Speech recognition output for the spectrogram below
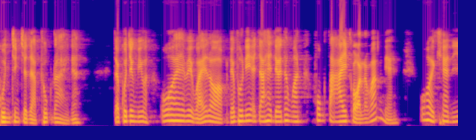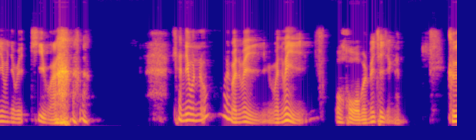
คุณจึงจะดับทุกข์ได้นะ แต่คุณยังมีว่า โอ้ยไม่ไหวหรอก เดี๋ยวพรุ่งนี้อาจารย์ให้เดินทั้งวันคงตายก่อนละมั้งเนี่ย โอ้ยแค่นี้มันจะไปขี้มา แค่นี้มันมันไม่ มันไม่ โอ้โห มันไม่ใช่อย่างนั้น คือ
